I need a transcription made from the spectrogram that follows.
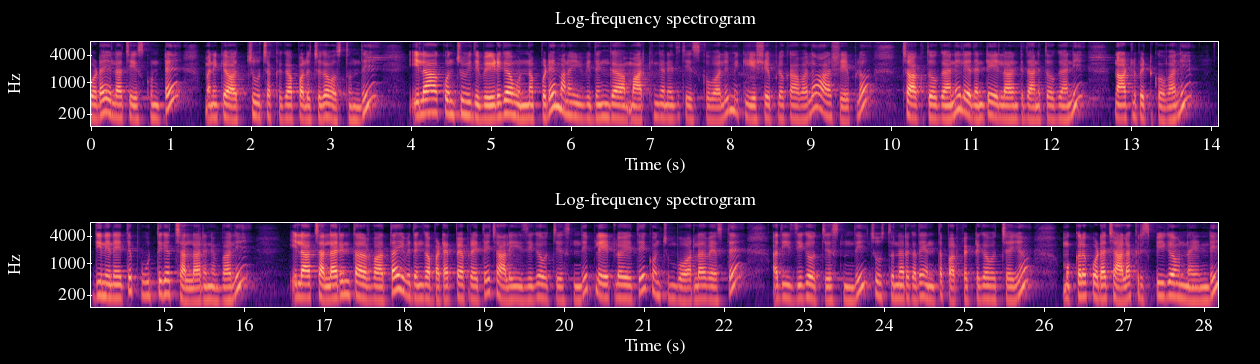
కూడా ఇలా చేసుకుంటే మనకి అచ్చు చక్కగా పలుచగా వస్తుంది. ఇలా కొంచెం ఇది వేడిగా ఉన్నప్పుడే మనం ఈ విధంగా మార్కింగ్ అనేది చేసుకోవాలి. మీకు ఏ షేప్లో కావాలో ఆ షేప్లో చాకుతో కానీ లేదంటే ఇలాంటి దానితో కానీ నాట్లు పెట్టుకోవాలి. దీనినైతే పూర్తిగా చల్లారనివ్వాలి. ఇలా చల్లారిన తర్వాత ఈ విధంగా బటర్ పేపర్ అయితే చాలా ఈజీగా వచ్చేస్తుంది. ప్లేట్లో అయితే కొంచెం బోర్లా వేస్తే అది ఈజీగా వచ్చేస్తుంది. చూస్తున్నారు కదా ఎంత పర్ఫెక్ట్గా వచ్చాయో. ముక్కలు కూడా చాలా క్రిస్పీగా ఉన్నాయండి.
